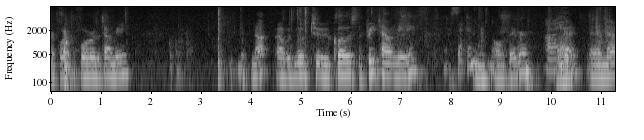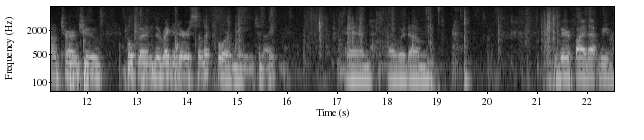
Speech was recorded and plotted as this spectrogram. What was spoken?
report before the town meeting? If not, I would move to close the pre-town meeting. Second, All in favor? I, And now turn to open the regular select board meeting tonight. And I would, um, verify that we've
